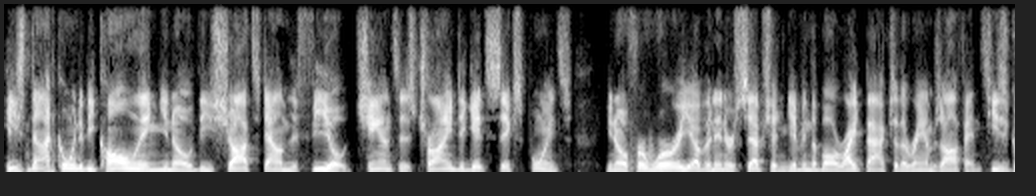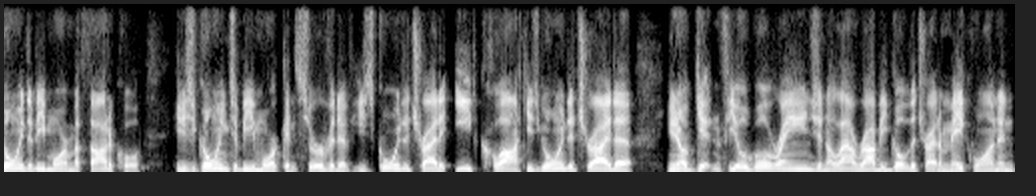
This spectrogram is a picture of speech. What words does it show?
He's not going to be calling, you know, these shots down the field, chances, trying to get six points you know, for worry of an interception, giving the ball right back to the Rams offense. He's going to be more methodical. He's going to be more conservative. He's going to try to eat clock. He's going to try to, you know, get in field goal range and allow Robbie Gould to try to make one. And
